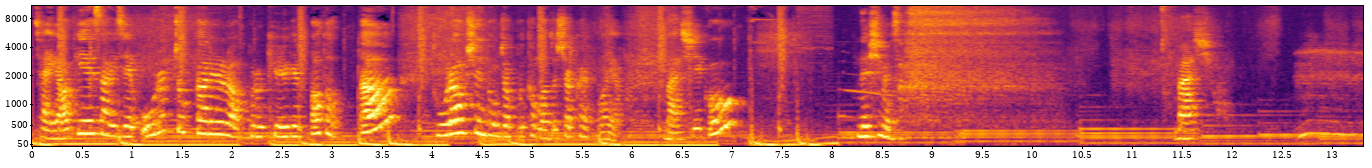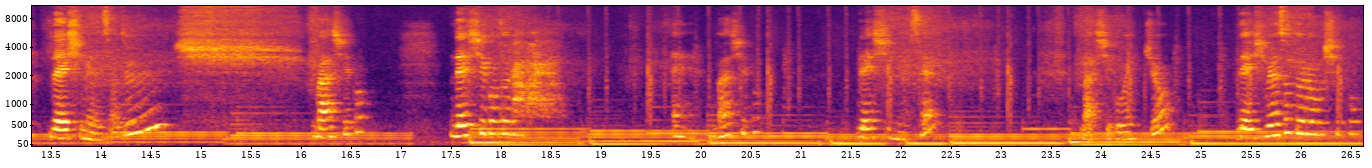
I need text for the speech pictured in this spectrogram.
자 여기에서 이제 오른쪽 다리를 앞으로 길게 뻗었다 돌아오시는 동작부터 먼저 시작할 거예요. 마시고 내쉬면서 마시고 내쉬면서 둘 쉬, 마시고 내쉬고 돌아와요. 네, 마시고 내쉬면 셋 마시고 왼쪽 내쉬면서 돌아오시고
